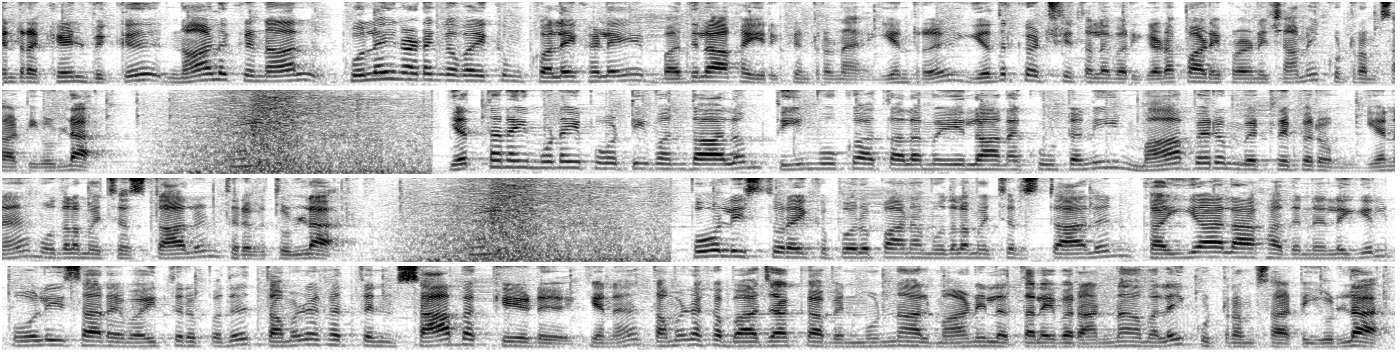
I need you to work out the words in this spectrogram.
என்ற கேள்விக்கு நாளுக்கு நாள் கொலை நடங்க வைக்கும் கொலைகளே பதிலாக இருக்கின்றன என்று எதிர்க்கட்சித் தலைவர் எடப்பாடி பழனிசாமி குற்றம் சாட்டியுள்ளார். எத்தனை முனை போட்டி வந்தாலும் திமுக தலைமையிலான கூட்டணி மாபெரும் வெற்றி பெறும் என முதலமைச்சர் ஸ்டாலின் தெரிவித்துள்ளார். போலீஸ் துறைக்கு பொறுப்பான முதலமைச்சர் ஸ்டாலின் கையாலாகாத நிலையில் போலீசாரை வைத்திருப்பது தமிழகத்தின் சாபக்கேடு என தமிழக பாஜகவின் முன்னாள் மாநில தலைவர் அண்ணாமலை குற்றம் சாட்டியுள்ளார்.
